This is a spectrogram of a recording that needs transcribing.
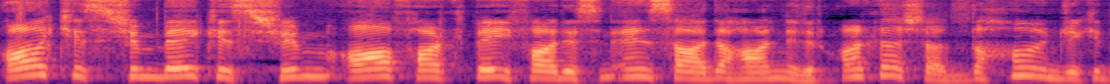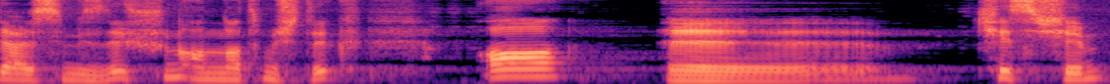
A kesişim B kesişim A fark B ifadesinin en sade hali nedir? Arkadaşlar daha önceki dersimizde şunu anlatmıştık. A e, kesişim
